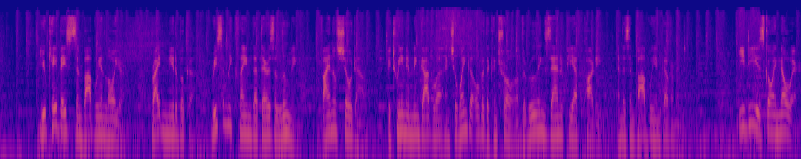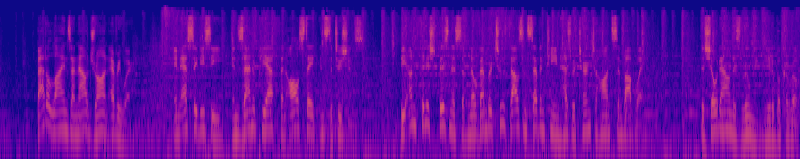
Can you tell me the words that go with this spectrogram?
UK based Zimbabwean lawyer Brighton Mutebuka recently claimed that there is a looming, final showdown between Mnangagwa and Chiwenga over the control of the ruling ZANU PF party and the Zimbabwean government. ED is going nowhere. Battle lines are now drawn everywhere. In SADC, in ZANU PF, and all state institutions. The unfinished business of November 2017 has returned to haunt Zimbabwe. The showdown is looming, Mutebuka wrote.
